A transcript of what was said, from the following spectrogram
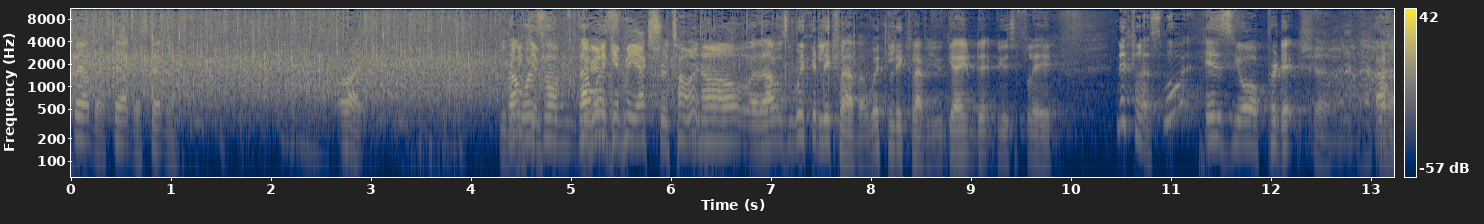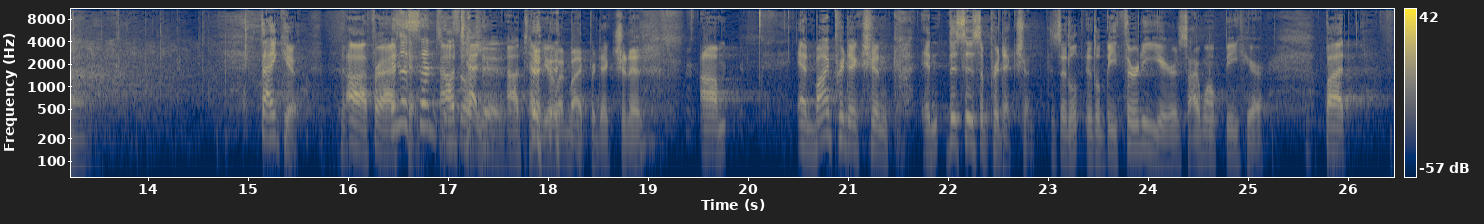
Stay up there, stay up there, stay up there. All right. You're that was, give, um, that going to give me extra time. No, that was wickedly clever, wickedly clever. You gamed it beautifully. Nicholas, what is your prediction? Thank you uh, for. In a sentence I'll tell you. I'll tell you what my prediction is. Um, and my prediction, and this is a prediction because it'll, it'll be 30 years. I won't be here. But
